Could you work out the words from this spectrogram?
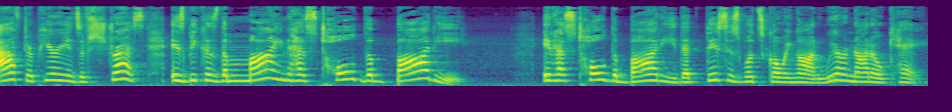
after periods of stress is because the mind has told the body, it has told the body that this is what's going on. We are not okay.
